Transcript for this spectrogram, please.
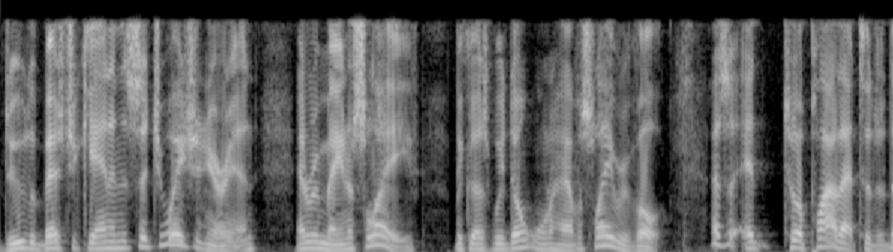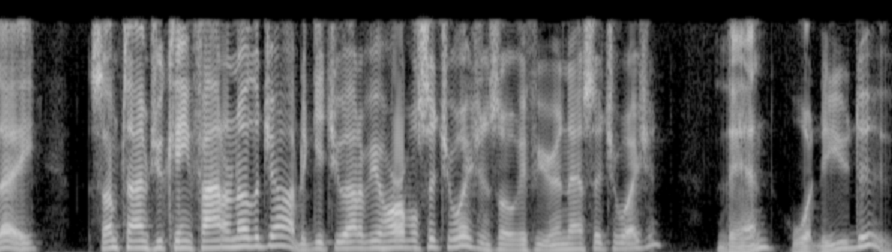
do the best you can in the situation you're in and remain a slave because we don't want to have a slave revolt. As to apply that to today, sometimes you can't find another job to get you out of your horrible situation. So if you're in that situation, then what do you do?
